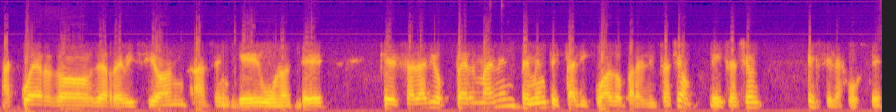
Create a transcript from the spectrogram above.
acuerdos de revisión hacen que uno esté que el salario permanentemente está licuado para la inflación. La inflación es el ajuste.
